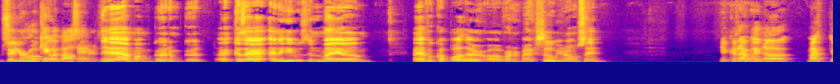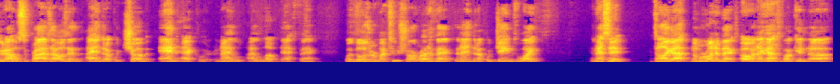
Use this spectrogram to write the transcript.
So you're okay with Miles Sanders? Then? Yeah, I'm, I'm good. I'm good. Cause I, and he was in my um, I have a couple other uh, running backs too. You know what I'm saying? Yeah, because I went. Uh, my dude, I was surprised. I was in. I ended up with Chubb and Ekeler, and I I love that fact. But those were my two strong running backs. Then I ended up with James White, and that's it. That's all I got. No more running backs. Oh, and I got Yeah. fucking uh,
